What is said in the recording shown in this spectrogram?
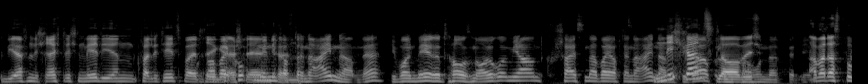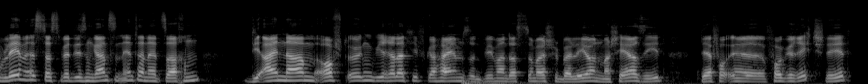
die öffentlich-rechtlichen Medien Qualitätsbeiträge dabei erstellen gucken die nicht können. auf deine Einnahmen, ne? Die wollen mehrere tausend Euro im Jahr und scheißen dabei auf deine Einnahmen. Nicht ganz, glaube ich. Aber das Problem ist, dass wir diesen ganzen Internetsachen die Einnahmen oft irgendwie relativ geheim sind, wie man das zum Beispiel bei Leon Mascher sieht, der vor, äh, vor Gericht steht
